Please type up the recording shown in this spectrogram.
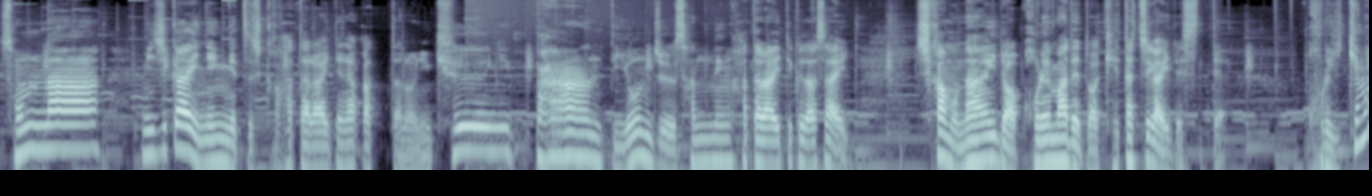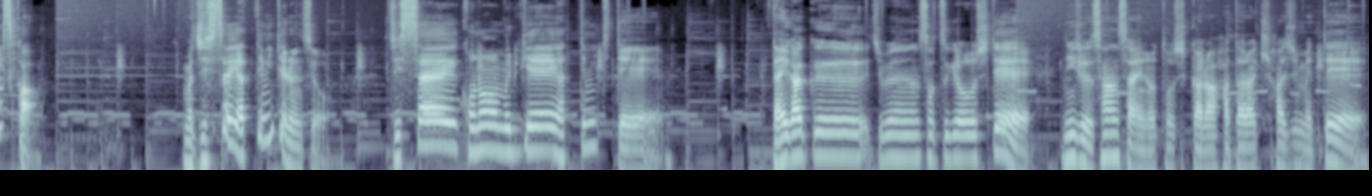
そんな短い年月しか働いてなかったのに、急にバーンって43年働いてください。しかも難易度はこれまでとは桁違いですって。これいけますか？まあ、実際やってみてるんですよ。実際この無理ゲーやってみてて、大学自分卒業して23歳の年から働き始めて、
